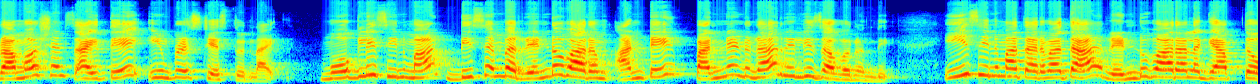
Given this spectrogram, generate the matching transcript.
ప్రమోషన్స్ అయితే ఇంప్రెస్ చేస్తున్నాయి. మోగ్లీ సినిమా డిసెంబర్ రెండో వారం అంటే పన్నెండున రిలీజ్ అవ్వనుంది. ఈ సినిమా తర్వాత రెండు వారాల గ్యాప్తో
